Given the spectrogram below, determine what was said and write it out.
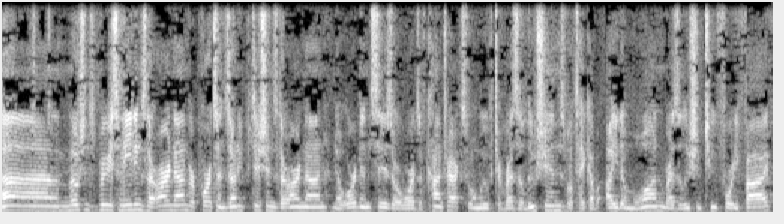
Uh, motions from previous meetings, there are none. Reports on zoning petitions, there are none. No ordinances or awards of contracts. We'll move to resolutions. We'll take up item one, resolution 245,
